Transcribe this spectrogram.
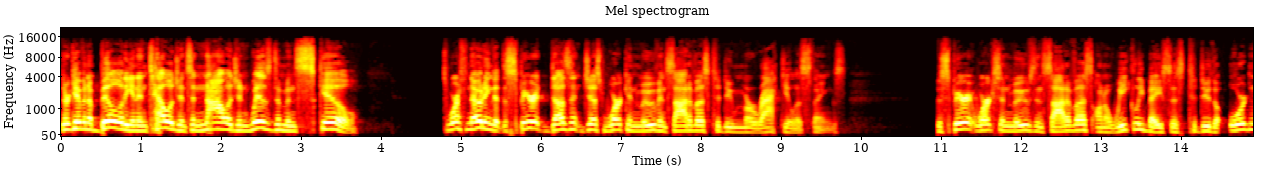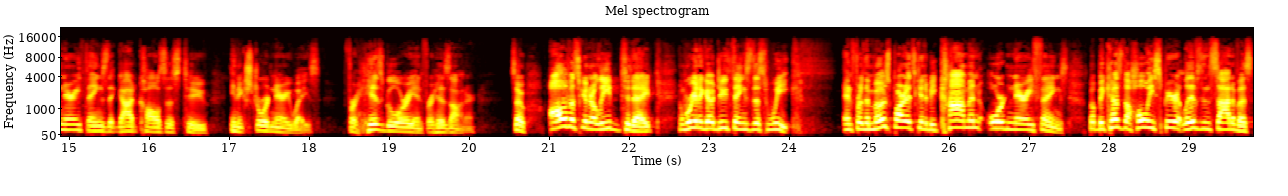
They're given ability and intelligence and knowledge and wisdom and skill. It's worth noting that the Spirit doesn't just work and move inside of us to do miraculous things. The Spirit works and moves inside of us on a weekly basis to do the ordinary things that God calls us to in extraordinary ways for His glory and for His honor. So, all of us are going to leave today, and we're going to go do things this week. And for the most part, it's going to be common, ordinary things. But because the Holy Spirit lives inside of us,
